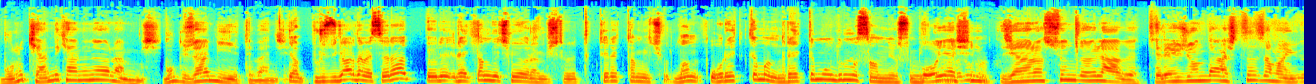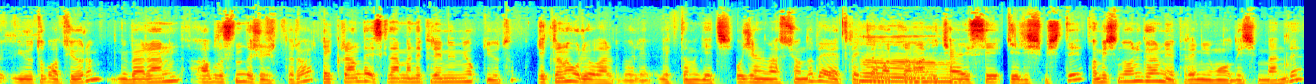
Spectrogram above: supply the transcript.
Bunu kendi kendine öğrenmiş. Bu güzel bir yeti bence. Ya Rüzgar da mesela böyle reklam geçmeyi öğrenmişti. Böyle tık diye reklam geçiyordu. Lan o reklamın reklam olduğunu nasıl anlıyorsun? bir O anladın yaşın mı? jenerasyon da öyle abi. Televizyonda açtığın zaman YouTube atıyorum. Müberra'nın ablasının da çocukları var. Ekranda eskiden bende premium yoktu YouTube. Ekrana vuruyorlardı böyle reklamı geç. O jenerasyonda da evet reklam Ha. atlama hikayesi gelişmişti. Tam içinde onu görmüyor premium olduğu için bende.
